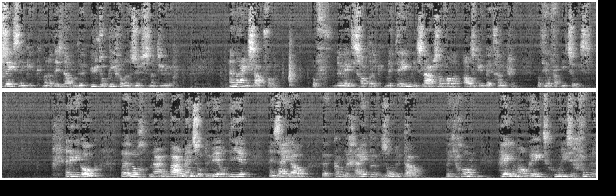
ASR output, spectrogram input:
steeds denk ik, maar dat is dan de utopie van een zus natuurlijk. En daar in slaap vallen. Of de wetenschap dat ik meteen in slaap zou vallen als ik in bed ga liggen. Wat heel vaak niet zo is. En ik denk ook uh, nog naar een paar mensen op de wereld die je en zij jou uh, kan begrijpen zonder taal. Dat je gewoon helemaal weet hoe die zich voelen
